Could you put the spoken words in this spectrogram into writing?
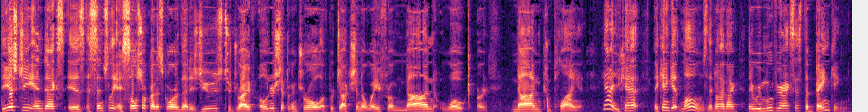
The ESG index is essentially a social credit score that is used to drive ownership and control of production away from non-woke or non-compliant. Yeah, you can't. They can't get loans. They don't have. They remove your access to banking.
